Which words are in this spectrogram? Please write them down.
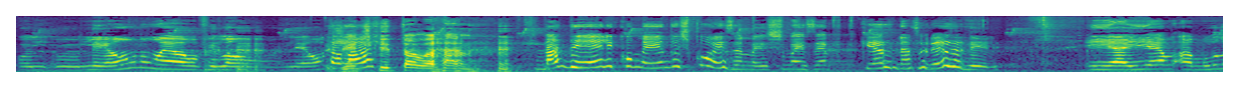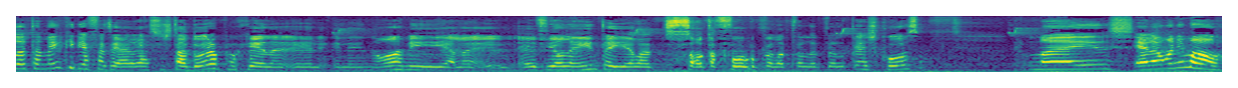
O, o leão não é o vilão. O leão tá Gente lá que tá lá, né? na dele comendo as coisas, mas, mas é porque é a natureza dele. E aí a, a mula também queria fazer, ela é assustadora porque ela, ela- ela é enorme, e ela é, é violenta e ela solta fogo pela, pela- pelo pescoço. Mas ela é um animal,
